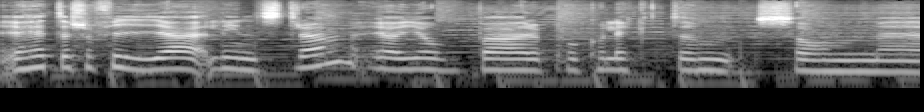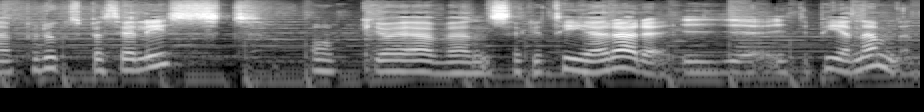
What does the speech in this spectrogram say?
Jag heter Sofia Lindström. Jag jobbar på Collectum som eh, produktspecialist och jag är även sekreterare i eh, ITP-nämnden.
